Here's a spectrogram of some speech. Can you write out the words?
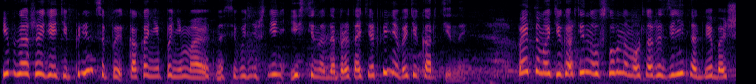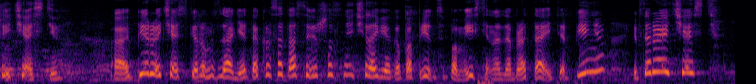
и вложили эти принципы, как они понимают на сегодняшний день, истина, доброта, терпение в эти картины. Поэтому эти картины условно можно разделить на две большие части. Э, Первая часть в первом зале – это красота совершенствования человека по принципам истины, доброта и терпения. И вторая часть –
